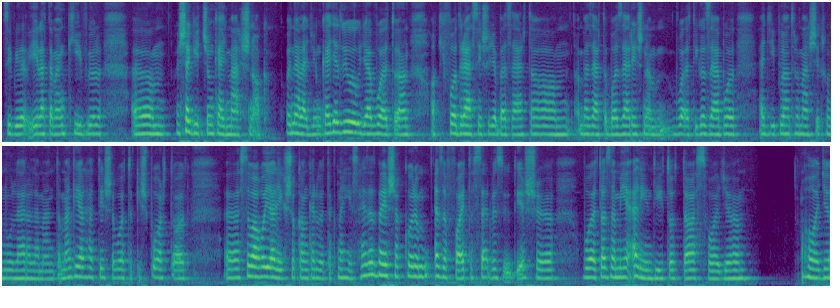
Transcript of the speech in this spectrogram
civil életemen kívül, hogy segítsünk egymásnak hogy ne legyünk egyedül. Ugye volt olyan, aki fodrász, és ugye bezárt a, bezárt a bazár, és nem volt igazából egyik pillanatra másikról nullára lement a megélhetése, volt, aki sportolt, Szóval, hogy elég sokan kerültek nehéz helyzetbe, és akkor ez a fajta szerveződés volt az, ami elindította azt, hogy, hogy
